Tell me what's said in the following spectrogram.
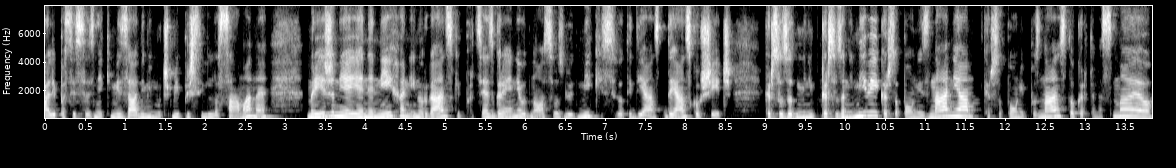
ali pa si se z nekimi zadnjimi močmi prisilila sama. Ne. Mreženje je nenehen in organski proces grajenja odnosov z ljudmi, ki so ti dejansko všeč, ker so, ker so zanimivi, ker so polni znanja, ker so polni poznanstva, ker te nasmejajo,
